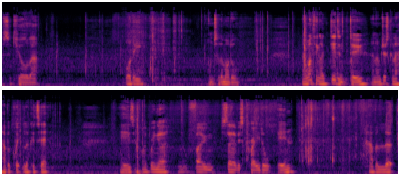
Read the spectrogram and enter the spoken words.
secure that body onto the model. Now one thing I didn't do, and I'm just going to have a quick look at it, is if I bring a little foam service cradle in, have a look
